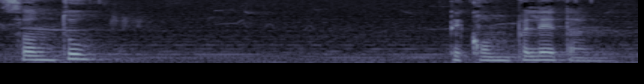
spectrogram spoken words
Son tú, te completan.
